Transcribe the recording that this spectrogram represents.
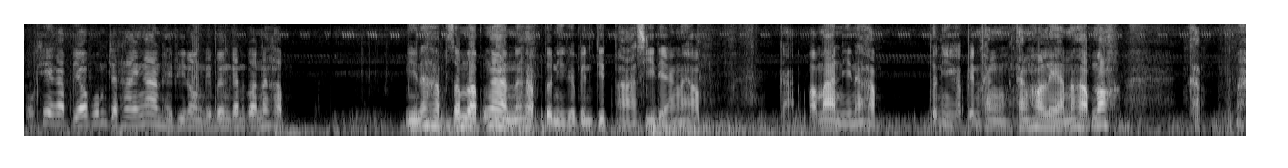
โอเคครับ เดี๋ยวผมจะทายงานให้พี่น้องได้เบิ่งกันก่อนนะครับ นี่นะครับสำหรับงานนะครับ ตัวนี้ก็เป็นติดผ้าสีแดงนะครับกะประมาณนี้นะครับ ตัวนี้ก็เป็นทั้งทั้งฮอลแลนด์นะครับเนาะครับมา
